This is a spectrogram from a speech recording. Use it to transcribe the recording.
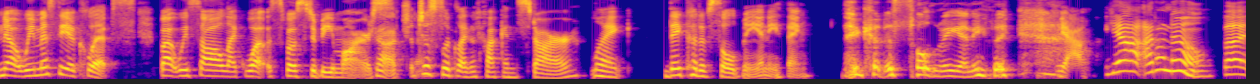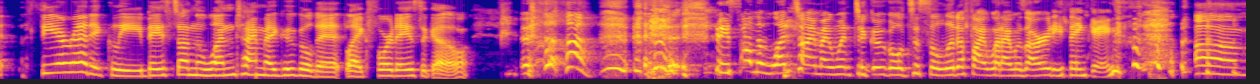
No, we missed the eclipse, but we saw like what was supposed to be Mars. Gotcha. It just looked like a fucking star. Like they could have sold me anything. they could have sold me anything. Yeah. Yeah, I don't know. But theoretically, based on the one time I Googled it like four days ago, based on the one time I went to Google to solidify what I was already thinking. um,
